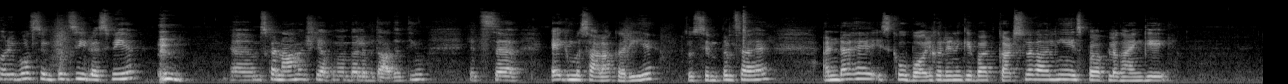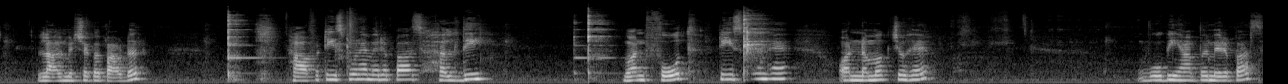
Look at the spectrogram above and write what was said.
और ये बहुत सिंपल सी रेसिपी है। इसका नाम एक्चुअली आपको मैं पहले बता देती हूँ। इट्स एग मसाला करी है तो सिंपल सा है। अंडा है, इसको बॉईल कर लेने के बाद कट्स लगा लिए, इस पर आप लगाएँगे लाल मिर्च का पाउडर हाफ़ टी स्पून है मेरे पास, हल्दी। वन फोर्थ टी स्पून है, और नमक जो है, वो भी यहाँ पर मेरे पास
